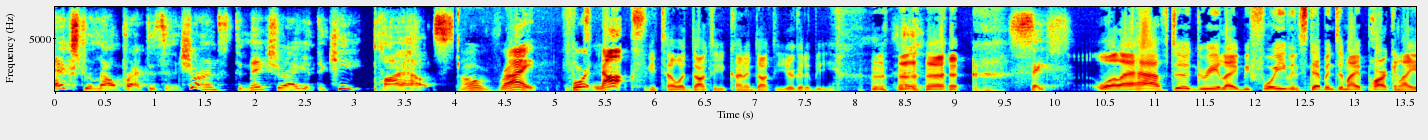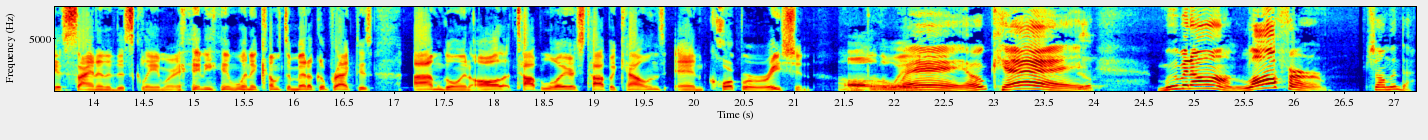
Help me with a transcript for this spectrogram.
extra malpractice insurance to make sure I get to keep my house. All right, Fort Knox. You can tell what doctor, kind of doctor you're going to be. Safe. Well, I have to agree. Like before you even step into my parking lot, you're signing a disclaimer. And when it comes to medical practice, I'm going all top lawyers, top accountants, and corporation all the, way. Okay. Moving on. Law firm. Sean Linda.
